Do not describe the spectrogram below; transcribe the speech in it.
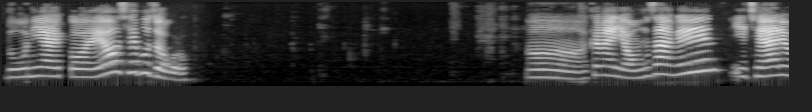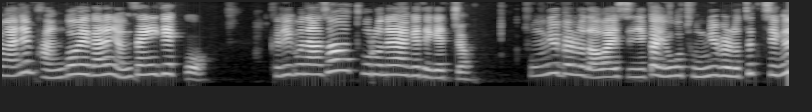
논의할 거예요. 세부적으로. 어, 그러면 영상은 이 재활용하는 방법에 관한 영상이겠고 그리고 나서 토론을 하게 되겠죠. 종류별로 나와 있으니까 요거 종류별로 특징은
